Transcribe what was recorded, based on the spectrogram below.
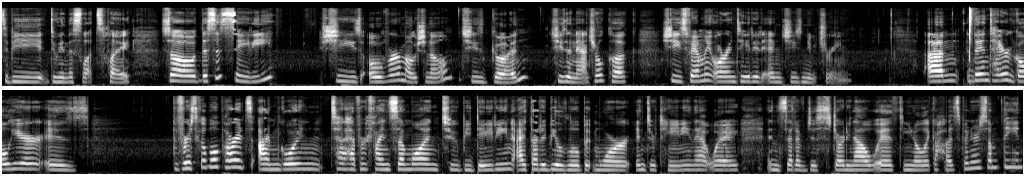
to be doing this Let's Play. So this is Sadie. She's over emotional, she's good, she's a natural cook, she's family orientated, and she's nurturing. Um, the entire goal here is the first couple parts, I'm going to have her find someone to be dating. I thought it'd be a little bit more entertaining that way instead of just starting out with, you know, like a husband or something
